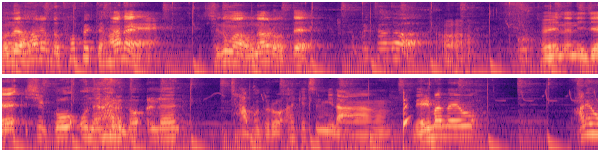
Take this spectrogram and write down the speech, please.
오늘 하루도 퍼펙트 하네. 진홍아 오늘 하루 어때? 퍼펙트 하다. 저희는 이제 씻고 오늘 하루도 얼른 자보도록 하겠습니다. 내일 만나요. 안녕.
